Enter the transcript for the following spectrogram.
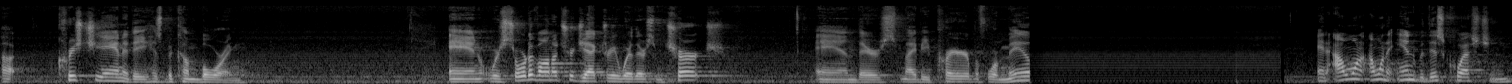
Uh, Christianity has become boring. And we're sort of on a trajectory where there's some church and there's maybe prayer before meal. And I want, I want to end with this question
